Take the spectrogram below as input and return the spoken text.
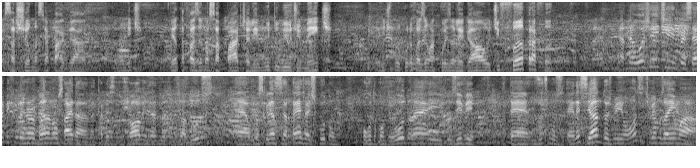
essa chama se apagar. Né? Então a gente tenta fazer nossa parte ali muito humildemente. A gente procura fazer uma coisa legal, de fã para fã. É, até hoje a gente percebe que o Legião Urbana não sai da, da cabeça dos jovens, né, dos, dos adultos. É, algumas crianças até já escutam um pouco do conteúdo, né? E, inclusive, até nos últimos. É, nesse ano, 2011, tivemos aí uma,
